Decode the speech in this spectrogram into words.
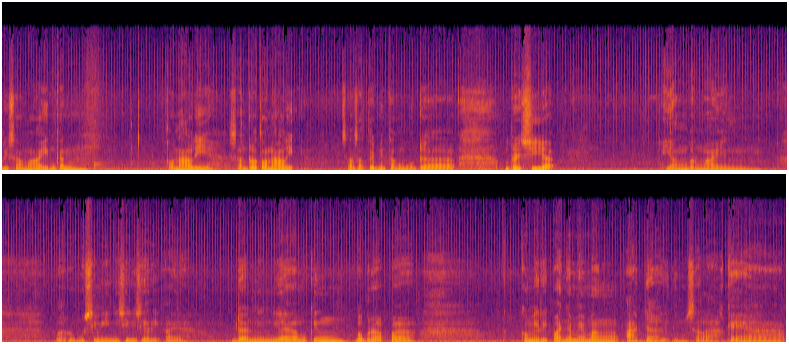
disamain kan Tonali ya Sandro Tonali salah satu bintang muda Brescia yang bermain baru musim ini sih di Serie A ya. Dan ya mungkin beberapa kemiripannya memang ada gitu. Misalnya kayak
